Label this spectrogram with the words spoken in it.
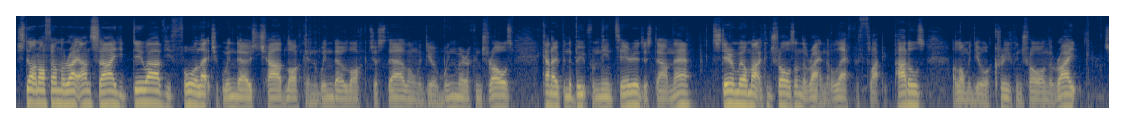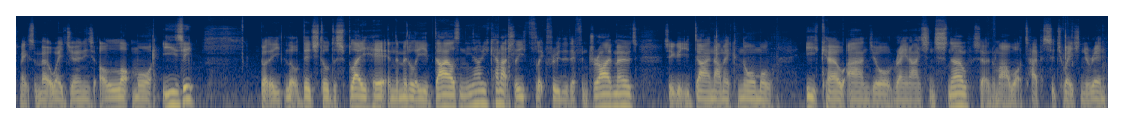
Starting off on the right hand side you do have your four electric windows, child lock and window lock just there along with your wing mirror controls. Can open the boot from the interior just down there. Steering wheel mounted controls on the right and the left with flappy paddles along with your cruise control on the right which makes the motorway journeys a lot more easy got the little digital display here in the middle of your dials and now you can actually flick through the different drive modes. So you got your dynamic normal eco and your rain ice and snow. So no matter what type of situation you're in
